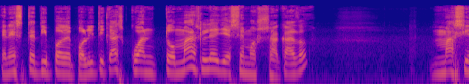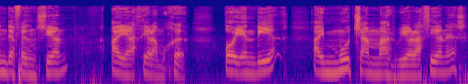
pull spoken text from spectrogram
en este tipo de políticas, cuanto más leyes hemos sacado, más indefensión hay hacia la mujer. Hoy en día hay muchas más violaciones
